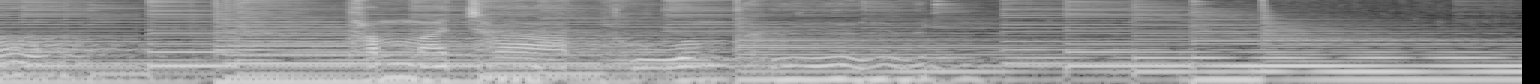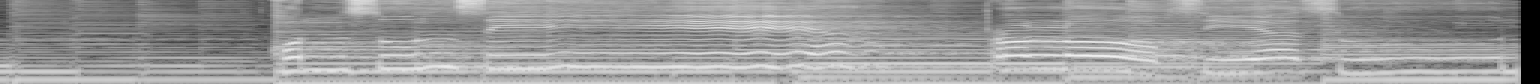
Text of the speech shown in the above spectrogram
ว ธรรมชาติ คนสูญเสีย เพราะโลกเสียสูญ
